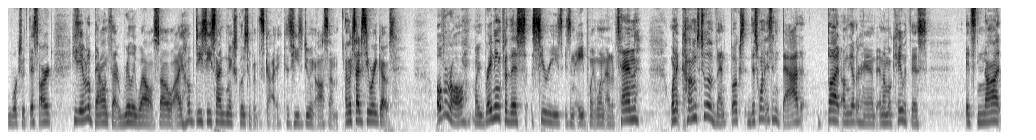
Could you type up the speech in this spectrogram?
works with this art. He's able to balance that really well. So I hope DC signed an exclusive with this guy because he's doing awesome. I'm excited to see where he goes. Overall, my rating for this series is an 8.1 out of 10. When it comes to event books, this one isn't bad but on the other hand, and I'm okay with this, it's not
